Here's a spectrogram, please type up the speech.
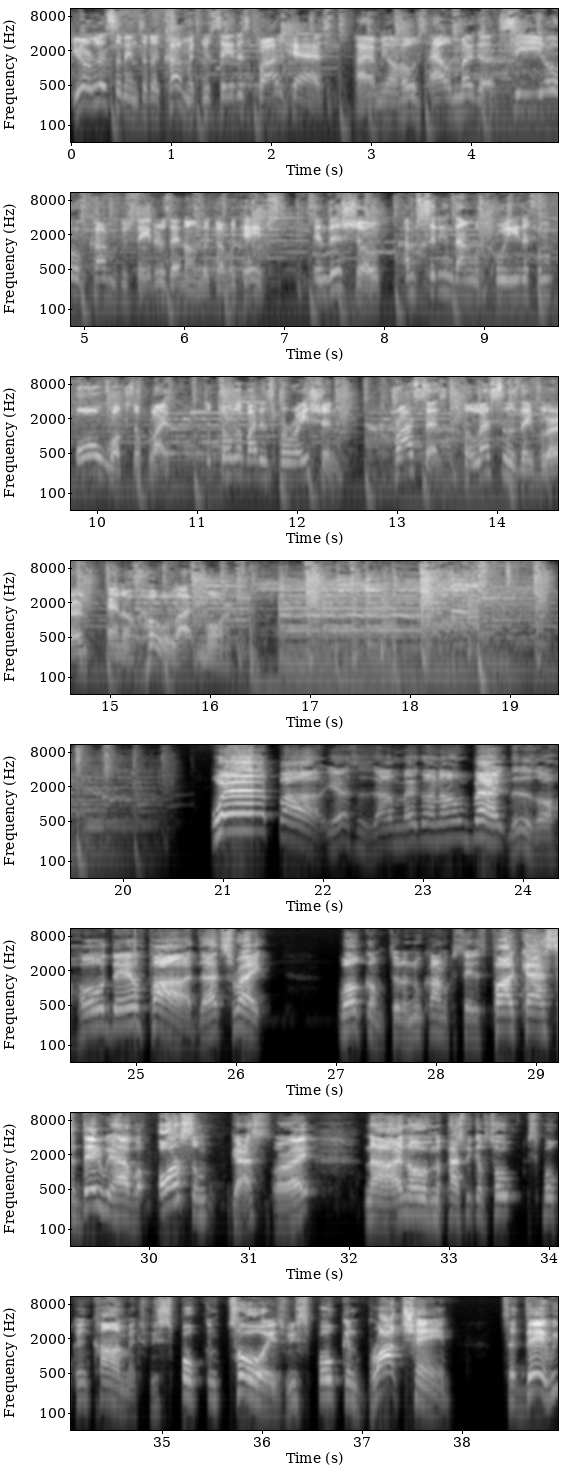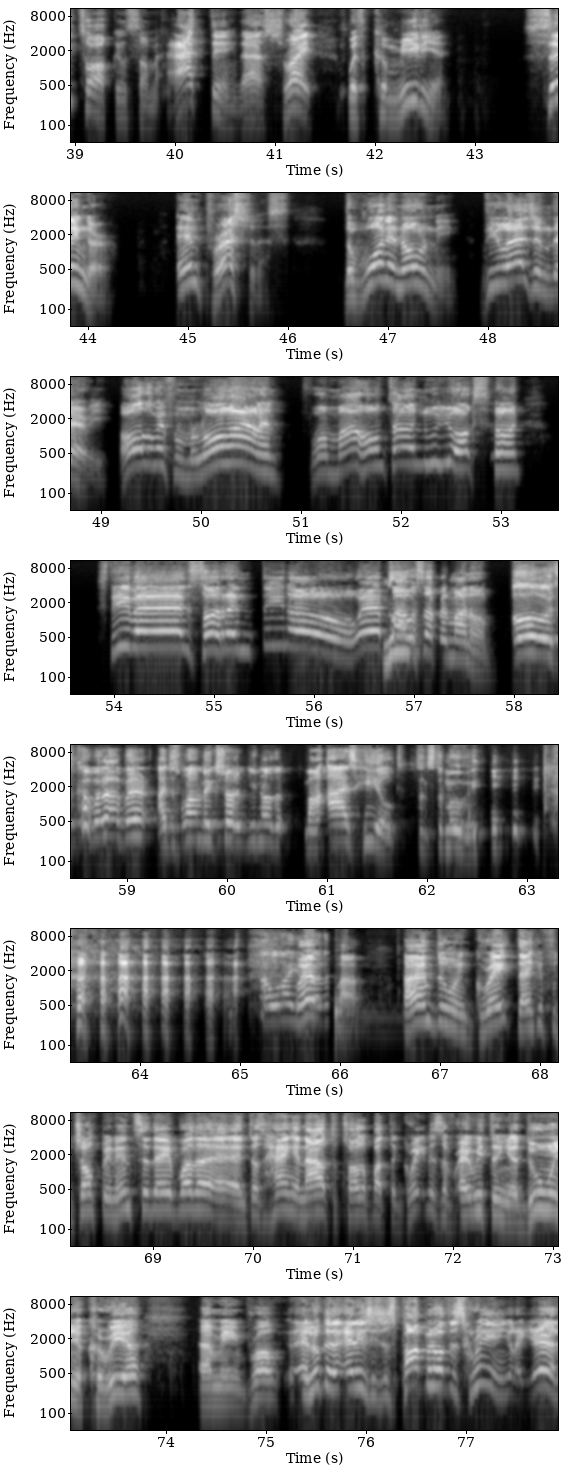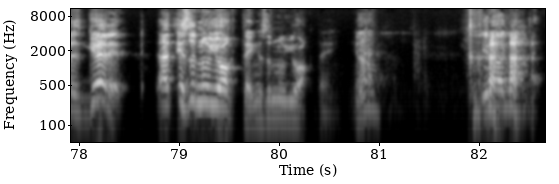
You're listening to the Comic Crusaders podcast. I am your host, Al Mega, CEO of Comic Crusaders and Undercover Capes. In this show, I'm sitting down with creators from all walks of life to talk about inspiration, process, the lessons they've learned, and a whole lot more. Wepa! Yes, it's Al Mega and I'm back. This is a whole day of pod. That's right. Welcome to the New Comic Crusaders podcast. Today we have an awesome guest. All right. Now I know in the past week I've so, spoken comics, we've spoken toys, we've spoken blockchain. Today we talking some acting. That's right, with comedian, singer, impressionist, the one and only, the legendary, all the way from Long Island, from my hometown, New York, son. Steven Sorrentino. Epa, No. what's up, hermano? Oh, it's coming up, man. I just want to make sure that you know that my eyes healed since the movie. How are you, brother? Epa. I am doing great. Thank you for jumping in today, brother, and just hanging out to talk about the greatness of everything you're doing, your career. I mean, bro, and look at the energy just popping off the screen. You're like, yeah, let's get it. That- It's a New York thing. It's a New York thing. You know? You know,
